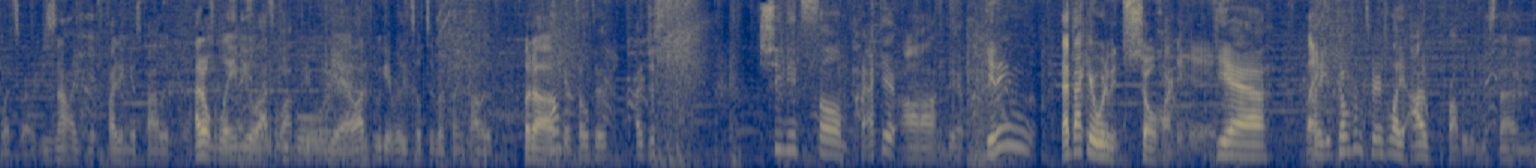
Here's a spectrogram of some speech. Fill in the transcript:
whatsoever. He does not like fighting against Palu. I don't That's a blame you. A lot a lot of people, yeah, yeah. a lot of people get really tilted by playing Palu. But uh, I um, don't get tilted. I just she needs some back air. Ah, damn. Getting that back air would have been so hard to hit. yeah. Like- Like, coming from experience, like I probably would miss that. Mhm.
